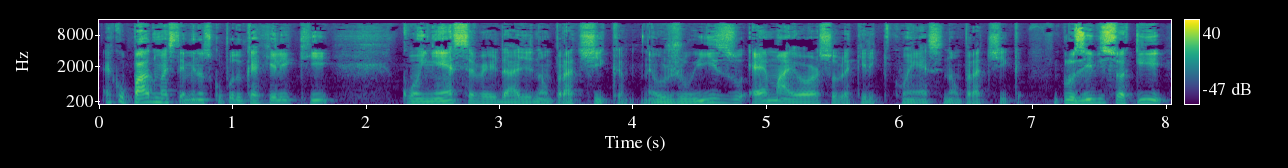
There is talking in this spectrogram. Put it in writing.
É culpado, mas tem menos culpa do que aquele que conhece a verdade e não pratica. Né? O juízo é maior sobre aquele que conhece e não pratica. Inclusive, isso aqui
